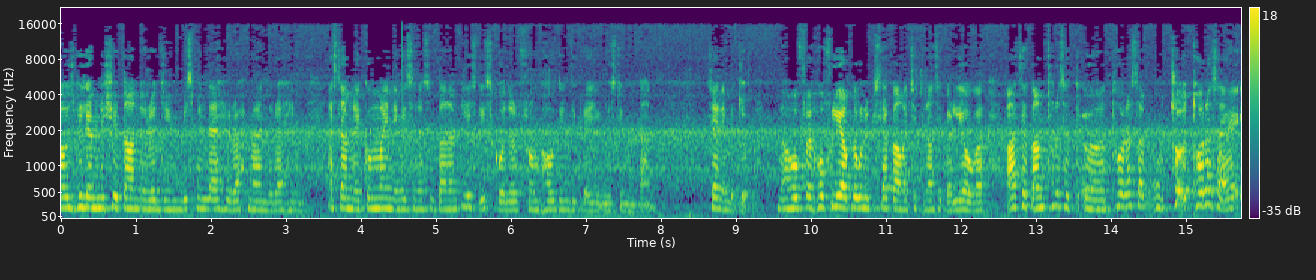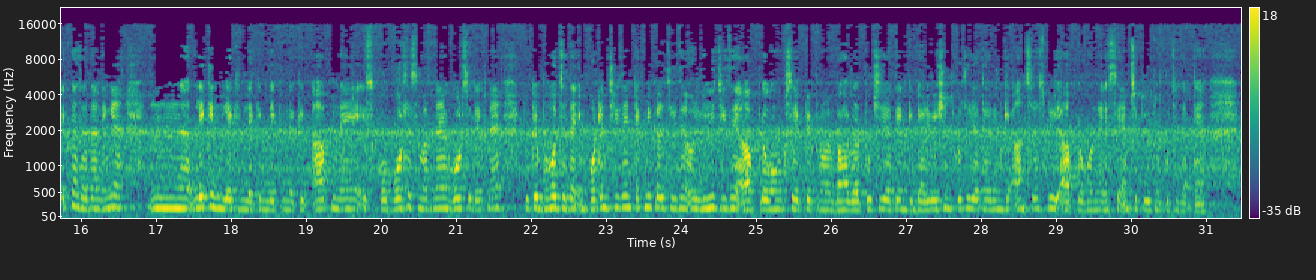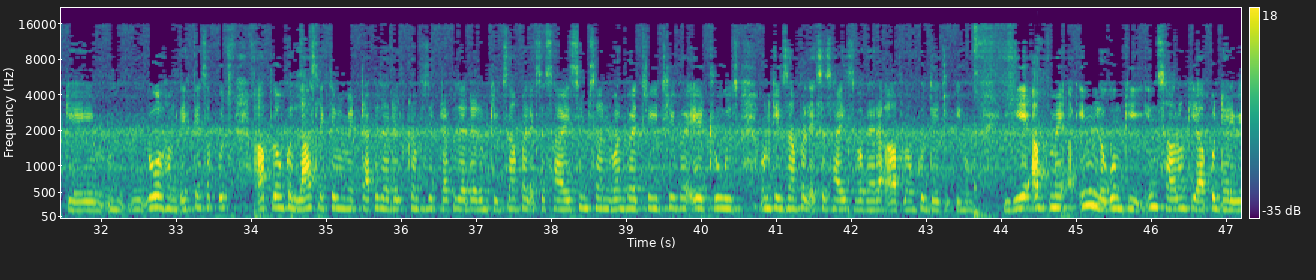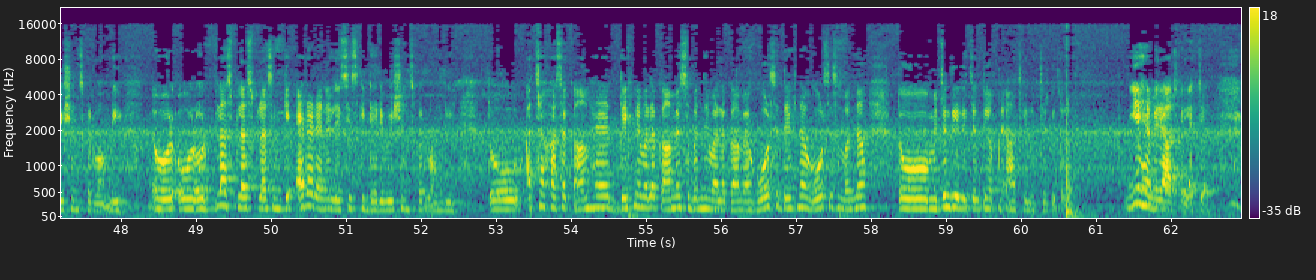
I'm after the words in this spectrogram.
उज़बिल्लाजीम बसमीम अल्लाम my name Sultana P H D scholar from Bahauddin Zakariya university Multan चलें बच्चों ना होपफुली आप लोगों ने पिछला काम अच्छी तरह से कर लिया होगा। आज का काम थोड़ा सा थोड़ा सा थोड़ा सा है, इतना ज़्यादा नहीं है। लेकिन लेकिन लेकिन लेकिन लेकिन आपने इसको गौर से समझना है, गौर से देखना है, क्योंकि बहुत ज़्यादा इंपॉर्टेंट चीज़ें टेक्निकल चीज़ें और यही चीज़ें आप लोगों से पेपर में बार बार पूछी जाती हैं, इनकी डेरिवेशन पूछी जाती हैं और इनके आंसर्स भी आप लोगों ने इससे एम में पूछे जाते हैं। कि वो हम देखते हैं सब कुछ। आप लोगों को लास्ट लेक्चर में मैं ट्रैपिजाइडल कंपोजिट ट्रैपिजाइडल उनकी example exercise Simpson one by three three by eight rules उनकी एग्जांपल एक्सरसाइज वगैरह आप लोगों को दे चुकी हूँ। ये अब मैं इन लोगों की, इन सारों की आपको डेरिवेशंस करवाऊँगी। और और और प्लस प्लस प्लस इनके एरर एनालिसिस की डेरिवेशंस करवाऊँगी। तो अच्छा खासा काम है, देखने वाला काम है, समझने वाला काम है। गौर से देखना, गौर से समझना। तो मैं जल्दी जल्दी चलती हूँ अपने आज के लेक्चर की तरफ़। ये है मेरे आज के lecture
